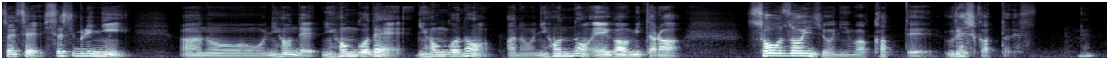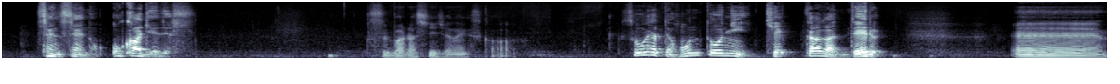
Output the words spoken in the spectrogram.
先生久しぶりにあの日本で日本語で日本語のあの日本の映画を見たら想像以上に分かって嬉しかったです。ね、先生のおかげです。素晴らしいじゃないですか。そうやって本当に結果が出る。えー、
